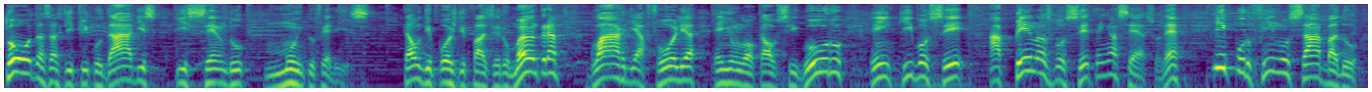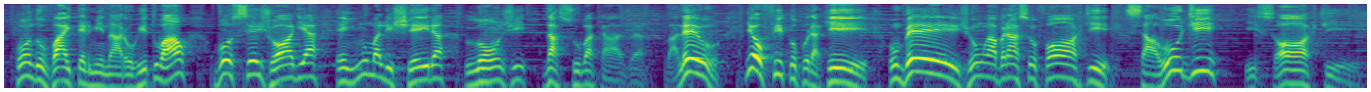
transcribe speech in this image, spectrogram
todas as dificuldades e sendo muito feliz. Então, depois de fazer o mantra, guarde a folha em um local seguro em que você, apenas você tem acesso, né? E por fim, no sábado, quando vai terminar o ritual, você jogue-a em uma lixeira longe da sua casa. Valeu? E eu fico por aqui. Um beijo, um abraço forte, saúde e sorte.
